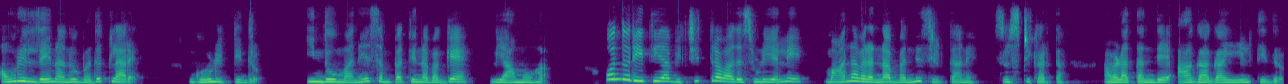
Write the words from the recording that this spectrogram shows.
ಅವ್ರಿಲ್ದೆ ನಾನು ಬದುಕ್ಲಾರೆ, ಗೋಳಿಟ್ಟಿದ್ರು. ಇಂದು ಮನೆ ಸಂಪತ್ತಿನ ಬಗ್ಗೆ ವ್ಯಾಮೋಹ. ಒಂದು ರೀತಿಯ ವಿಚಿತ್ರವಾದ ಸುಳಿಯಲ್ಲಿ ಮಾನವರನ್ನ ಬಂಧಿಸಿಡ್ತಾನೆ ಸೃಷ್ಟಿಕರ್ತ. ಅವಳ ತಂದೆ ಆಗಾಗ ಹೇಳ್ತಿದ್ರು.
